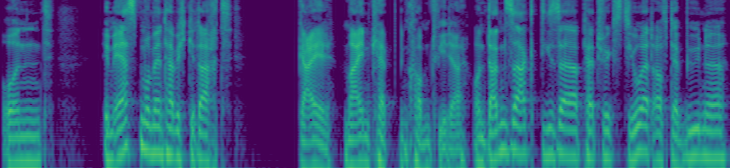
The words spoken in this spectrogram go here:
Und im ersten Moment habe ich gedacht, geil, mein Captain kommt wieder. Und dann sagt dieser Patrick Stewart auf der Bühne,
